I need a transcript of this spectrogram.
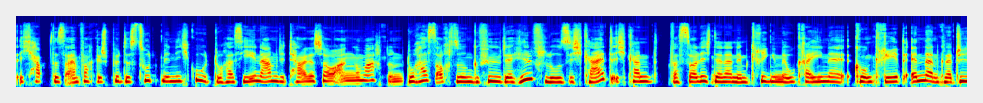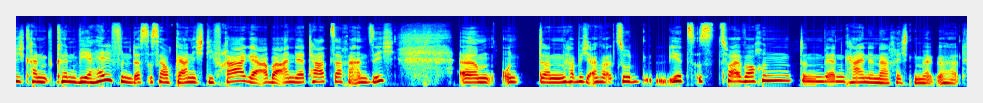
ich habe das einfach gespürt, es tut mir nicht gut. Du hast jeden Abend die Tagesschau angemacht und du hast auch so ein Gefühl der Hilflosigkeit. Ich kann, was soll ich denn an dem Krieg in der Ukraine konkret ändern? Natürlich kann, können wir helfen, das ist auch gar nicht die Frage, aber an der Tatsache an sich. Ähm, und dann habe ich einfach so, jetzt ist zwei Wochen, dann werden keine Nachrichten mehr gehört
